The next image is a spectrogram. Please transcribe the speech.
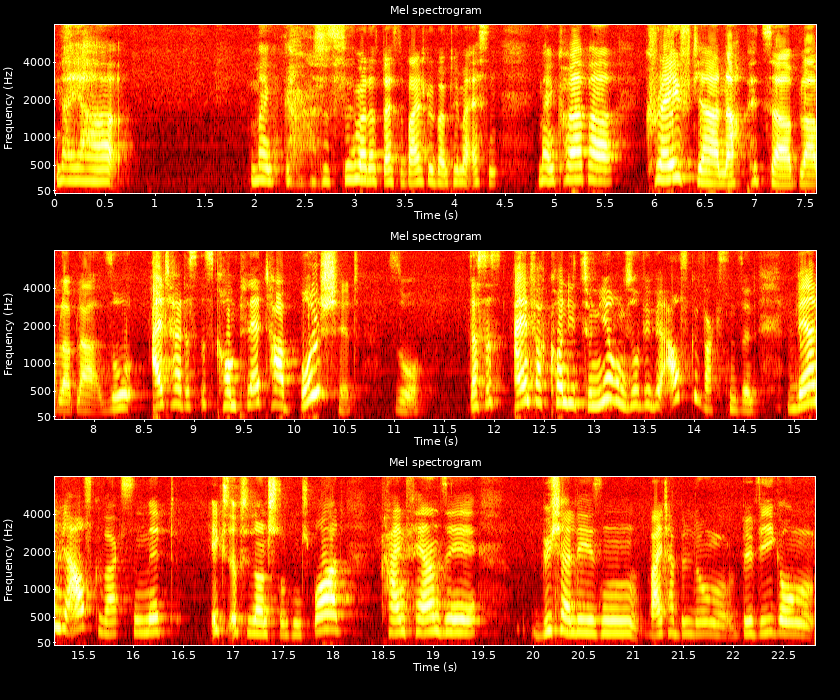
naja, mein, das ist immer das beste Beispiel beim Thema Essen. Mein Körper craved ja nach Pizza, bla bla bla. So, Alter, das ist kompletter Bullshit. So. Das ist einfach Konditionierung, so wie wir aufgewachsen sind. Wären wir aufgewachsen mit XY Stunden Sport, kein Fernseh, Bücher lesen, Weiterbildung, Bewegung,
